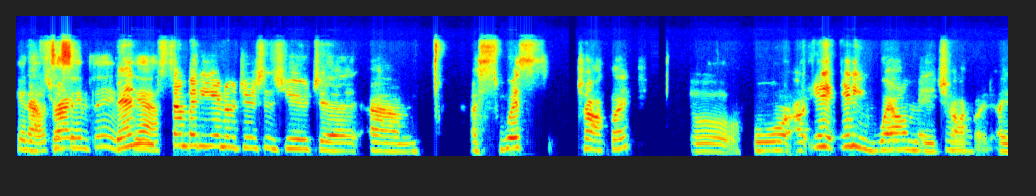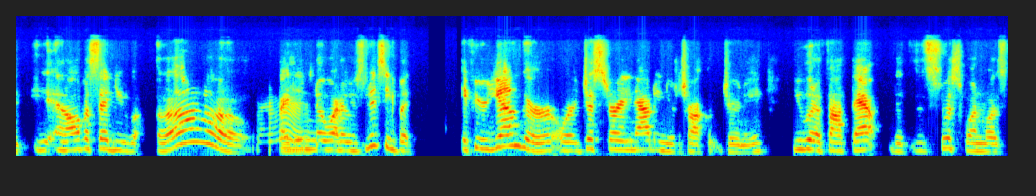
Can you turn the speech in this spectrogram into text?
You know, That's it's right. the same thing. Then yeah. somebody introduces you to um, a Swiss chocolate. Ooh. Or uh, any, any well-made mm. chocolate, mm. I, and all of a sudden you go, "Oh, mm. I didn't know what I was missing." But if you're younger or just starting out in your chocolate journey, you would have thought that the, the Swiss one was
